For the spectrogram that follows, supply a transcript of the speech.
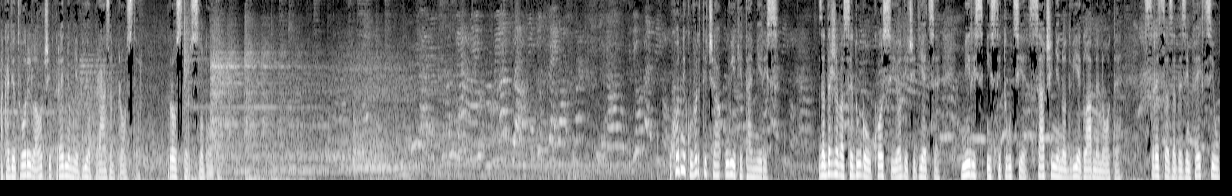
a kad je otvorila oči, pred njom je bio prazan prostor. Prostor slobode. Hodniku vrtića uvijek je taj miris. Zadržava se dugo u kosi i odjeći djece, miris institucije, sačinjeno dvije glavne note, sredstva za dezinfekciju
